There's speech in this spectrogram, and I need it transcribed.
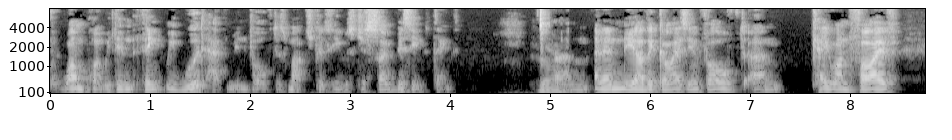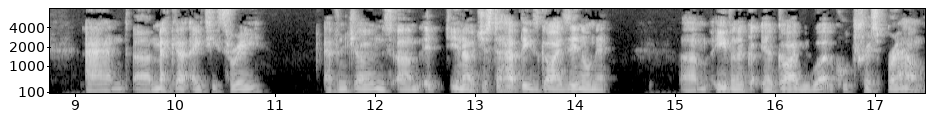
at, one point we didn't think we would have him involved as much because he was just so busy with things. Yeah. Um, and then the other guys involved, um, K15 and uh, Mecca 83, Evan Jones. Um, it you know just to have these guys in on it. Um, even a, a, guy we work with called Tris Brown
